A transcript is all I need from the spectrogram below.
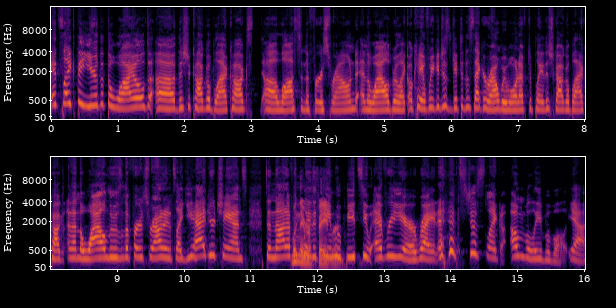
it's like the year that the Wild, uh, the Chicago Blackhawks uh, lost in the first round, and the Wild were like, okay, if we could just get to the second round, we won't have to play the Chicago Blackhawks. And then the Wild lose in the first round, and it's like you had your chance to not have when to play the favored. team who beats you every year, right? And it's just like unbelievable. Yeah,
